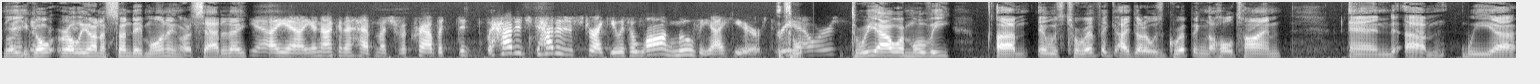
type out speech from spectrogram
Yeah, well, you go early on a Sunday morning or a Saturday. Yeah, yeah, you're not going to have much of a crowd. But did, how did how did it strike you? It's a long movie, I hear. Three th- hours. Three hour movie. Um, it was terrific. I thought it was gripping the whole time, and um, we. Uh,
